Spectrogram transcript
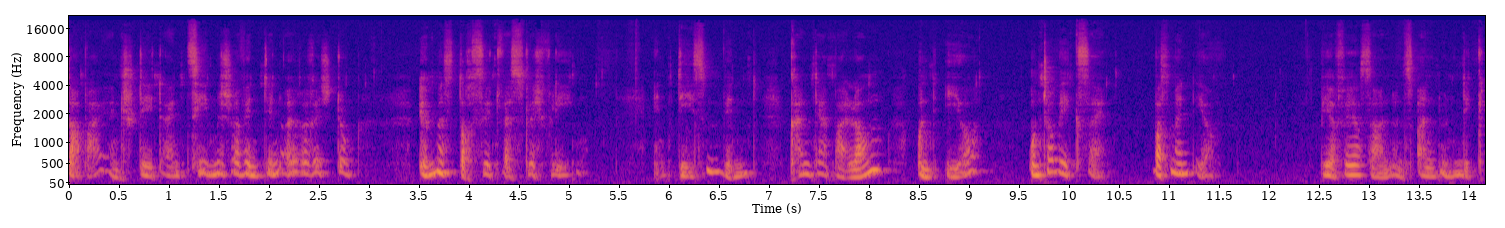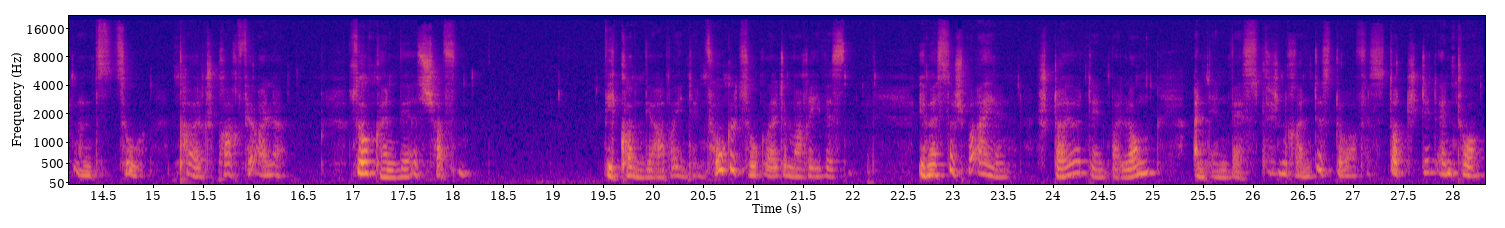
Dabei entsteht ein ziemlicher Wind in eure Richtung. Ihr müsst doch südwestlich fliegen. In diesem Wind kann der Ballon und ihr unterwegs sein. Was meint ihr? Wir vier sahen uns an und nickten uns zu. Paul sprach für alle. So können wir es schaffen. Wie kommen wir aber in den Vogelzug, wollte Marie wissen. Ihr müsst euch beeilen. Steuert den Ballon an den westlichen Rand des Dorfes. Dort steht ein Turm.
